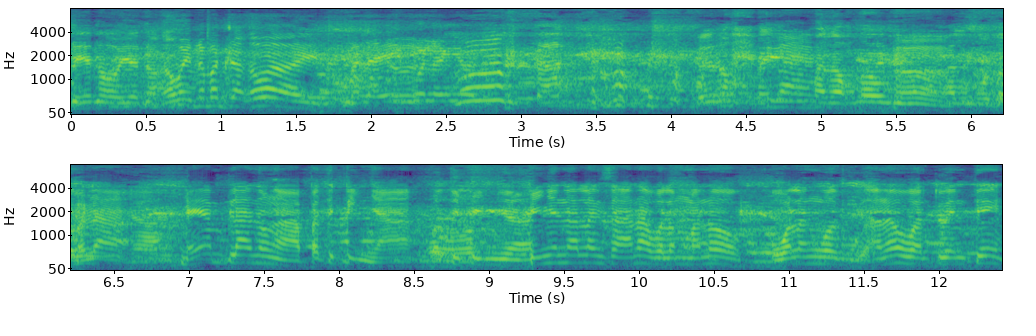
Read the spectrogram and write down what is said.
Yan o, yan o. Kaway naman dyan, kaway. Malayo mo lang yun. Pero kung may manok na, hindi Oo. makakalimutan Wala. niya. Eh, ang plano nga, pati pinya. Pati pinya. Pinya na lang sana, walang manok. Walang wag, ano, 120.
